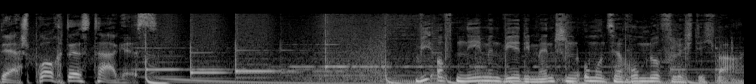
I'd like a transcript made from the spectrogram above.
Der Spruch des Tages. Wie oft nehmen wir die Menschen um uns herum nur flüchtig wahr?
